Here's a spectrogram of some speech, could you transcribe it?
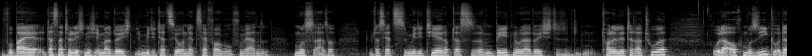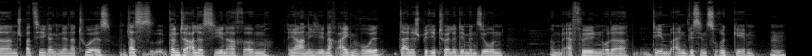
Wobei das natürlich nicht immer durch Meditation jetzt hervorgerufen werden muss. Also ob das jetzt meditieren, ob das ähm, beten oder durch tolle Literatur oder auch Musik oder ein Spaziergang in der Natur ist, das könnte alles, je nach, ähm, ja, nicht je nach Eigenwohl, deine spirituelle Dimension ähm, erfüllen oder dem ein bisschen zurückgeben. Mhm.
